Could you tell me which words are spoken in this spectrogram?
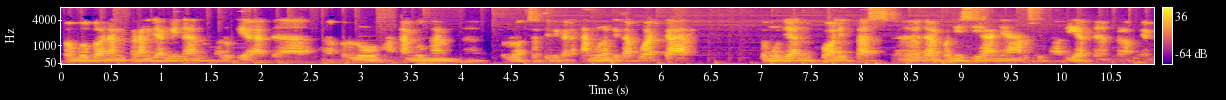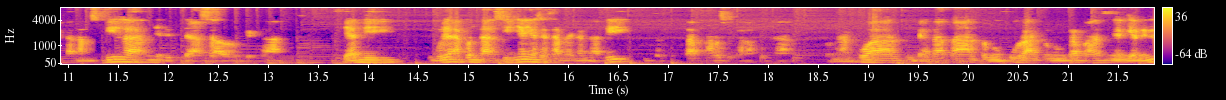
pembebanan barang jaminan kalau dia ada uh, perlu tanggungan uh, perlu sertifikat tanggungan kita buatkan. Kemudian kualitas uh, dalam penyisihannya harus kita lihat dalam PMK 69, jadi tidak asal kita jadi. Kemudian akuntansinya yang saya sampaikan tadi tetap harus kita lakukan. Pengakuan, pencatatan, pengukuran, pengungkapan, penyajian ini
